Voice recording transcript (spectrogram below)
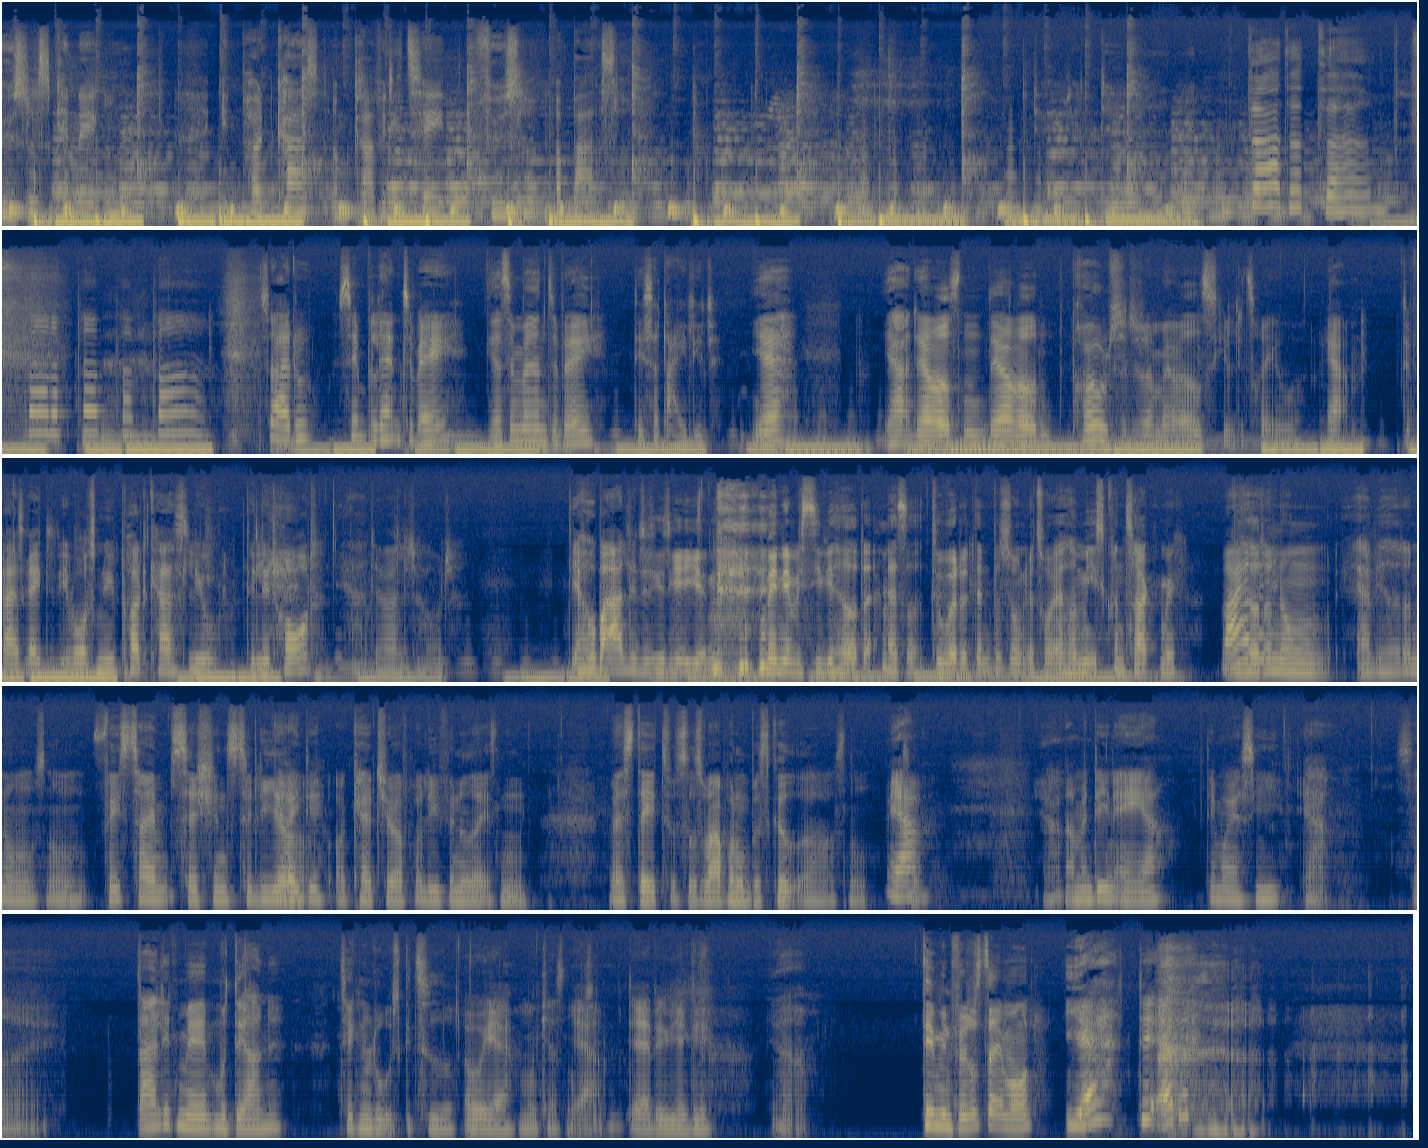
Fødselskanalen. En podcast om graviditet, fødsel og barsel. Da, da, da. Så er du simpelthen tilbage. Jeg er simpelthen tilbage. Det er så dejligt. Ja. Ja, det har været, sådan, det har været en prøvelse, det der med at have været skilt i tre uger. Ja, det er faktisk rigtigt i vores nye podcast-liv. Det er lidt hårdt. Ja, det var lidt hårdt. Jeg håber aldrig, det skal ske igen. Men jeg vil sige, vi havde da, altså, du var da den person, jeg tror, jeg havde mest kontakt med. Var vi havde det? der nogle, ja, vi havde der nogle, sådan nogle FaceTime-sessions til lige at, at catch up og lige finde ud af, sådan, hvad er status, og svare på nogle beskeder og sådan noget. ja. Så, Ja. Nå, men det er en ære. Det må jeg sige. ja. Så øh, dejligt med moderne teknologiske tider, Åh oh, ja. man kan sådan Ja, det er det virkelig. Ja. Det er min fødselsdag i morgen. Ja, det er det.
